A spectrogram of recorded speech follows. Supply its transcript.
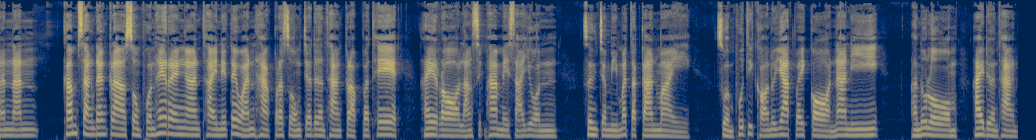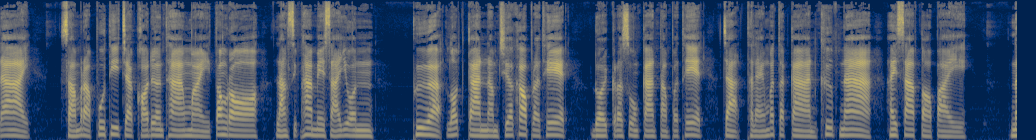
นั้นๆคำสั่งดังกล่าวส่งผลให้แรงงานไทยในไต้หวันหากประสงค์จะเดินทางกลับประเทศ ให้รอหลัง 15 เมษายน ซึ่งจะมีมาตรการใหม่ ส่วนผู้ที่ขออนุญาตไว้ก่อนหน้านี้ อนุโลมให้เดินทางได้สำหรับผู้ที่จะขอเดินทางใหม่ต้องรอหลัง 15 เมษายน เพื่อลดการนำเชื้อเข้าประเทศ โดยกระทรวงการต่างประเทศจะถแถลงมาตรการคืบหน้าให้ทราบต่อไป ใน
